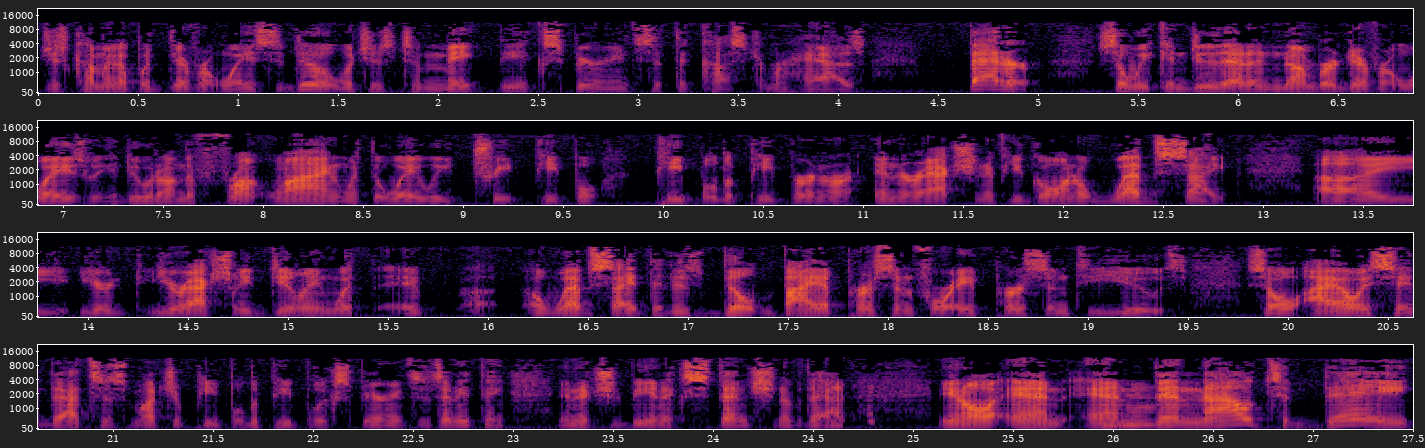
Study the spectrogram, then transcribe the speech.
just coming up with different ways to do it, which is to make the experience that the customer has better. So we can do that a number of different ways. We can do it on the front line with the way we treat people, people to people inter- interaction. If you go on a website, uh, you're you're actually dealing with a, a, website that is built by a person for a person to use. So I always say that's as much a people to people experience as anything, and it should be an extension of that. You know, and and mm-hmm. then now today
